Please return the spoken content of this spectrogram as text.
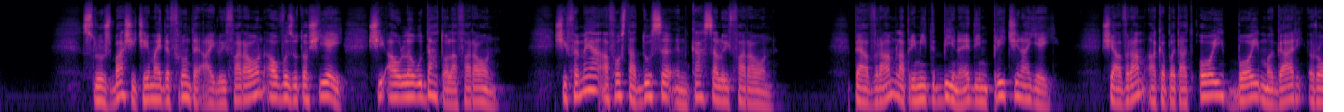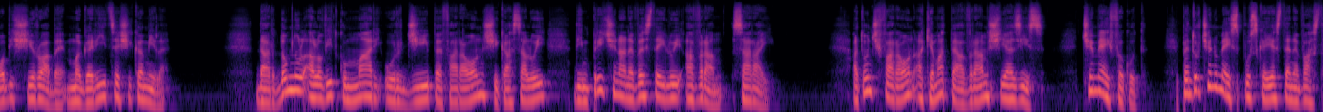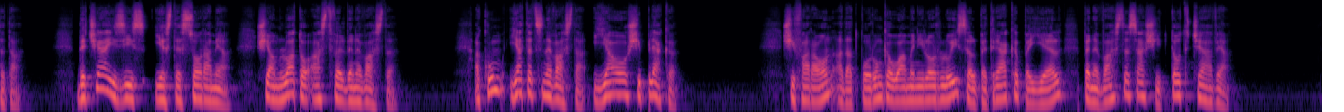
Slujba și cei mai de frunte ai lui Faraon au văzut-o și ei și au lăudat-o la Faraon. Și femeia a fost adusă în casa lui Faraon. Pe Avram l-a primit bine din pricina ei. Și Avram a căpătat oi, boi, măgari, robi și roabe, măgărițe și cămile. Dar Domnul a lovit cu mari urgii pe faraon și casa lui din pricina nevestei lui Avram, Sarai. Atunci faraon a chemat pe Avram și i-a zis, Ce mi-ai făcut? Pentru ce nu mi-ai spus că este nevastă ta? De ce ai zis, este sora mea și am luat-o astfel de nevastă? Acum iată-ți nevasta, ia-o și pleacă. Și faraon a dat poruncă oamenilor lui să-l petreacă pe el, pe nevastă sa și tot ce avea.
